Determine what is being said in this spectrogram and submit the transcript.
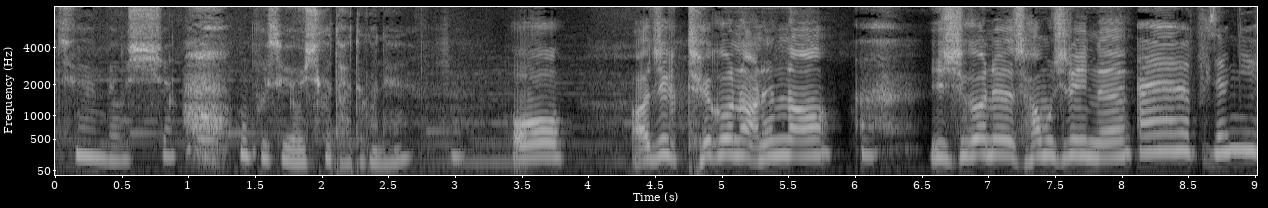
지금 몇 시야? 어, 벌써 10시가 다 돼가네. 어? 아직 퇴근 안 했나? 이 시간에 사무실에 있네. 아, 부장님.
